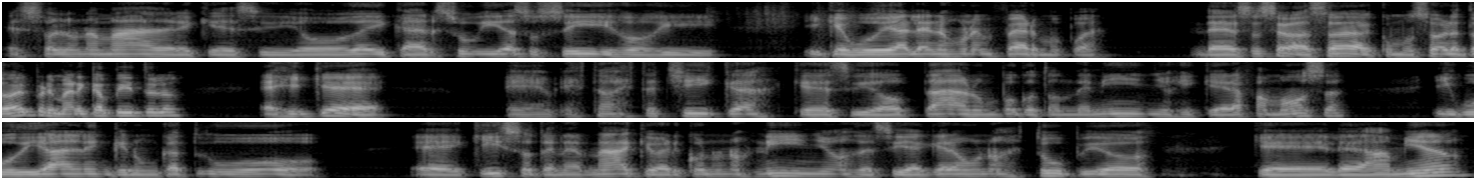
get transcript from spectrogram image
es solo una madre que decidió dedicar su vida a sus hijos y, y que Woody Allen es un enfermo, pues. De eso se basa, como sobre todo el primer capítulo, es y que eh, estaba esta chica que decidió adoptar un pocotón de niños y que era famosa, y Woody Allen que nunca tuvo, eh, quiso tener nada que ver con unos niños, decía que eran unos estúpidos, que le daba miedo,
